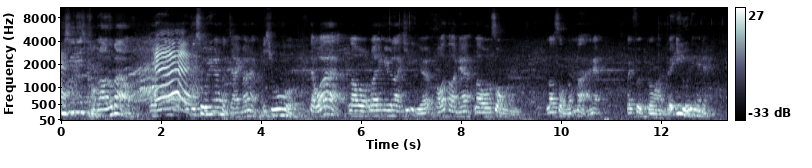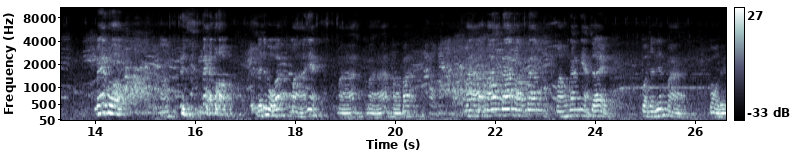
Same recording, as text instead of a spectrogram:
พี่ชื่อนี่ของเราหรือเปล่าเออ ทิชชู่นี่น่าสนใจมากพี่ชูแต่ว่าเราเรายังมีเวลาคิดอีกเยอะ เพราะว่าตอนเนี้ยเราส่งเราส่งน้องหมาเนี่ยไปฝึกก่อนเฮ้ยนี่รู้ได้ไงเนี่ยแม่บอกอ๋อแม่บอกแล้วจะบอกว่าหมาเนี่ยหมาหมาหมาบ้านหมามาหมามาดังมาดังหมาของดังเนี่ยใช่กว่าจะเลือกมาบอกเลย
